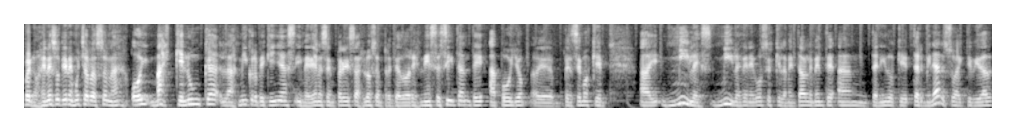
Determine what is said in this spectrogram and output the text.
Bueno, en eso tienes mucha razón. ¿ah? Hoy más que nunca las micro, pequeñas y medianas empresas, los emprendedores necesitan de apoyo. Eh, pensemos que hay miles, miles de negocios que lamentablemente han tenido que terminar su actividad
